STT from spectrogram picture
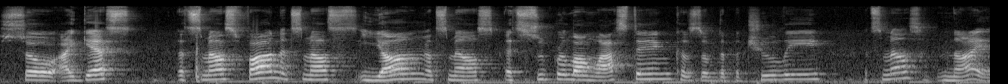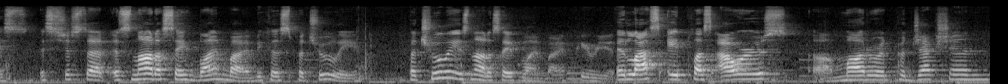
So I guess it smells fun, it smells young, it smells, it's super long lasting because of the patchouli. It smells nice. It's just that it's not a safe blind buy because patchouli. Patchouli is not a safe blind buy, period. It lasts 8 plus hours, uh, moderate projection,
